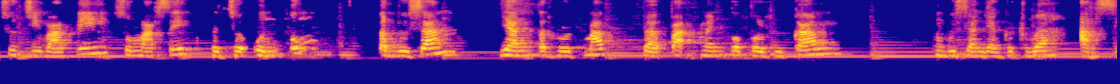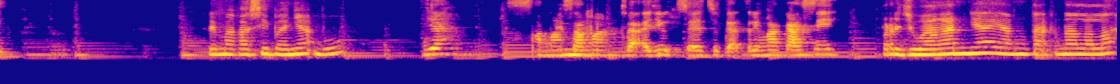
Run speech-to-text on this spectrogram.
Suciwati, Sumarsih, Bejo Untung, tembusan yang terhormat Bapak Menko Polhukam, tembusan yang kedua Arsip. Terima kasih banyak Bu. Ya, sama-sama Mbak Ayu, saya juga terima kasih perjuangannya yang tak kenal lelah.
